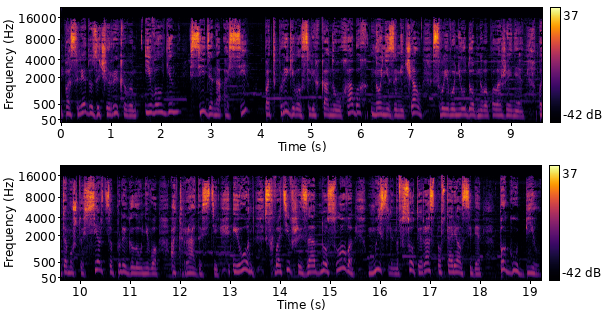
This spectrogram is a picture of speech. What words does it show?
по следу за Чирыковым Иволгин, сидя на оси, подпрыгивал слегка на ухабах, но не замечал своего неудобного положения, потому что сердце прыгало у него от радости, и он, схватившись за одно слово, мысленно в сотый раз повторял себе «погубил,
